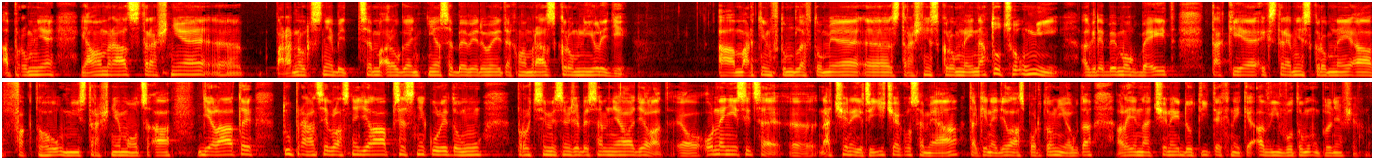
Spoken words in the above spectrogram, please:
a pro mě, já mám rád strašně eh, paradoxně, byť jsem arrogantní a sebevědomý, tak mám rád skromný lidi. A Martin v tomhle v tom je e, strašně skromný na to, co umí a kde by mohl být, tak je extrémně skromný a fakt toho umí strašně moc. A děláte tu práci vlastně dělá přesně kvůli tomu, proč si myslím, že by se měla dělat. Jo? On není sice e, nadšený řidič, jako jsem já, taky nedělá sportovní auta, ale je nadšený do té techniky a ví o tom úplně všechno.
